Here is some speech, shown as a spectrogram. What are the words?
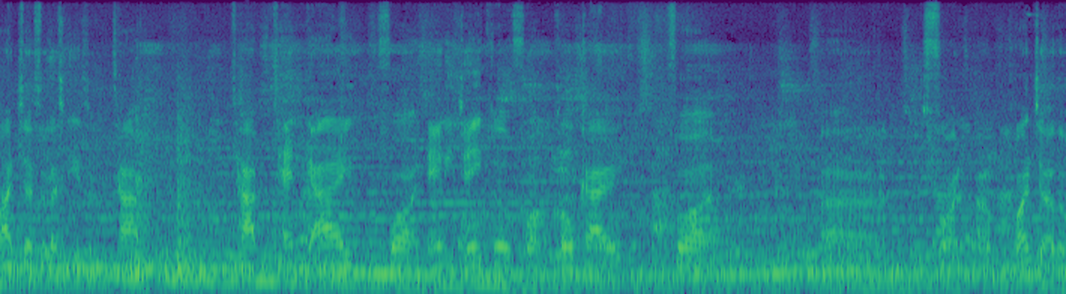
Maciej Sulecki is a top top ten guy for Danny Jacob, for Culcay, for uh, for um, a bunch of other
